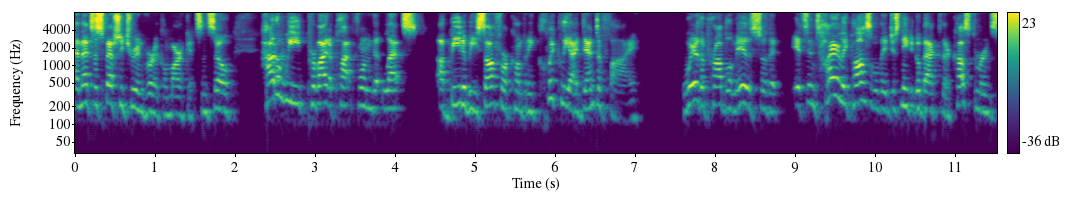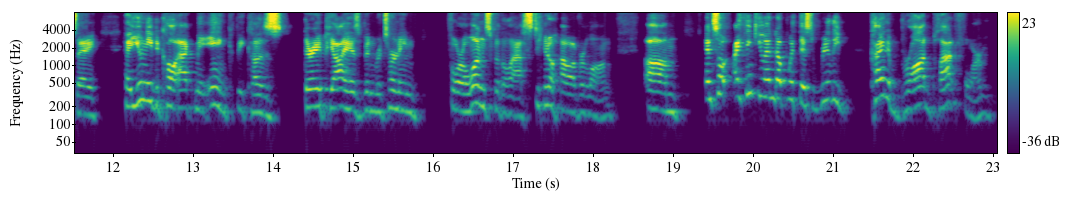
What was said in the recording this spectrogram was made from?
And that's especially true in vertical markets. And so, how do we provide a platform that lets a B2B software company quickly identify where the problem is so that it's entirely possible they just need to go back to their customer and say, hey, you need to call Acme Inc. because their API has been returning 401s for the last, you know, however long. Um, and so I think you end up with this really kind of broad platform,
